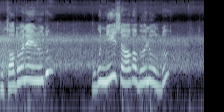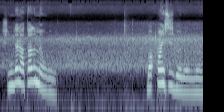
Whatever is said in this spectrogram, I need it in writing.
Bu kadroyla yeniyordum. Bugün niyeyse aga böyle oldu. Şimdiden atardım ben golü. Bakmayın siz böyle olduğunu.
